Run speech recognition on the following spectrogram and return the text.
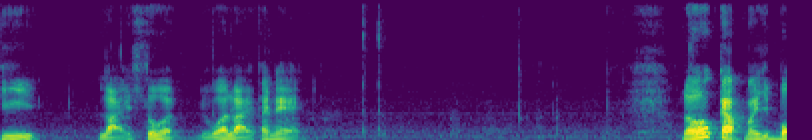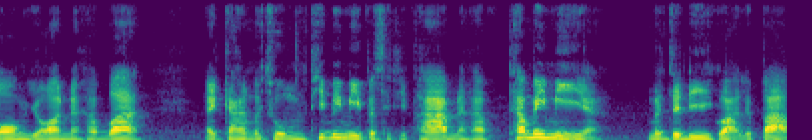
ที่หลายส่วนหรือว่าหลายแผนกเราก็กลับมามองย้อนนะครับว่า ไอการประชุมที่ไม่มีประสิทธิภาพนะครับ ถ้าไม่มีอะมันจะดีกว่าหรือเปล่า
